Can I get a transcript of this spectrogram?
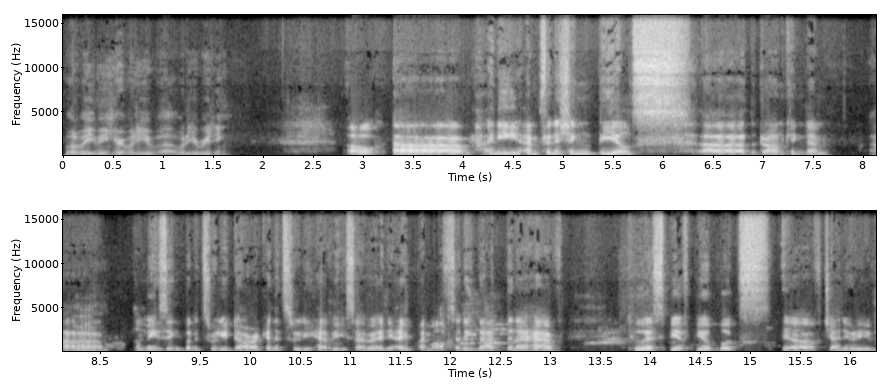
What about you here? What are you uh, What are you reading? Oh, um, I need. I'm finishing PL's uh, The Drowned Kingdom. Uh, Amazing, but it's really dark and it's really heavy. So I, I'm offsetting that. Then I have two SPFBO books of January.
